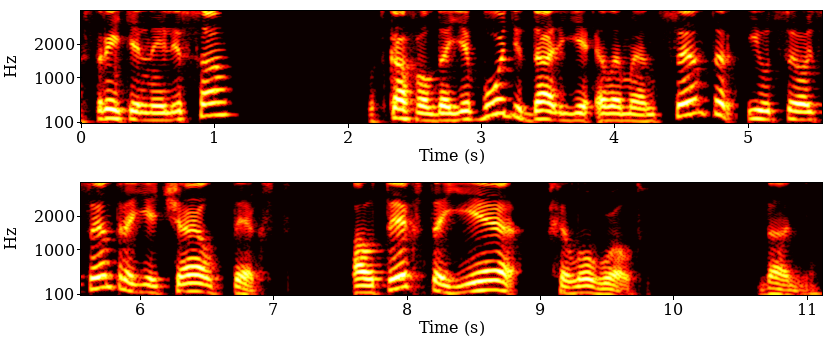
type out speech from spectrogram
строїтельні ліса. У scaffold є body, далі є елемент center, і у цього центра є child text. А у текста є Hello World. Дані.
